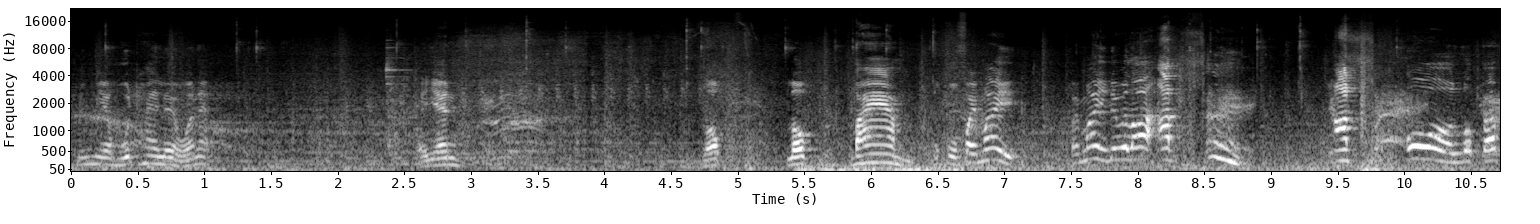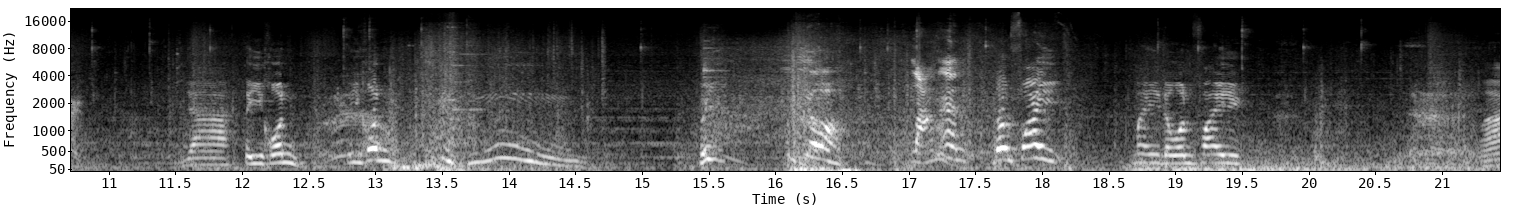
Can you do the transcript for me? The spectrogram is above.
ไม่มีอาวุธให้เลยวะเนี่ยใจเย็นหลบหลบแบมโอ้โหไฟไหม้ไฟไหม้ได้เวลาอัดอัดโอ้หลบแป๊บอย่าตีคนตีคนเฮ้ยย่อ หลังแอนโดนไฟ ไม่โดนไฟ มา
